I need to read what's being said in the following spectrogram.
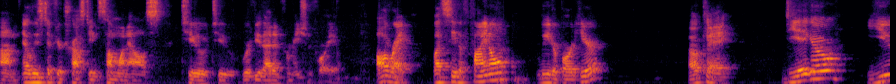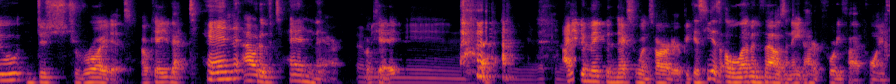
um, at least if you're trusting someone else to, to review that information for you. All right, let's see the final leaderboard here. Okay, Diego, you destroyed it. Okay, you got 10 out of 10 there. I Okay. mean, can I need to make the next ones harder because he has 11,845 points.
